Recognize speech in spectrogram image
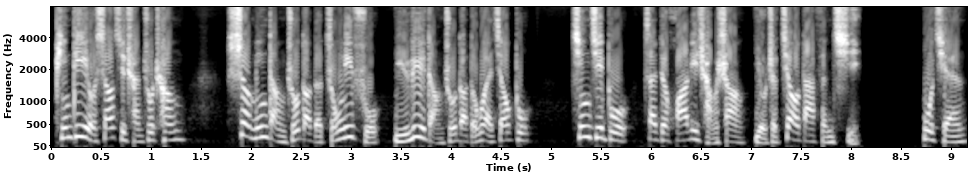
平底有消息传出称。社民党主导的总理府与绿党主导的外交部、经济部在对华立场上有着较大分歧。目前，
